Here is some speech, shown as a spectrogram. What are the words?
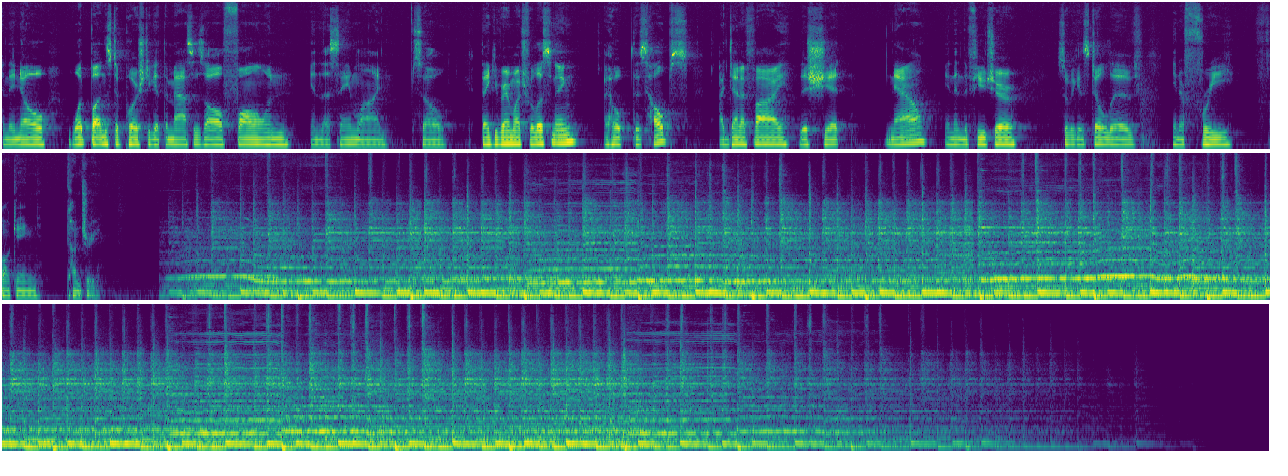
and they know what buttons to push to get the masses all following in the same line. So, thank you very much for listening. I hope this helps identify this shit now and in the future so we can still live in a free fucking country.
